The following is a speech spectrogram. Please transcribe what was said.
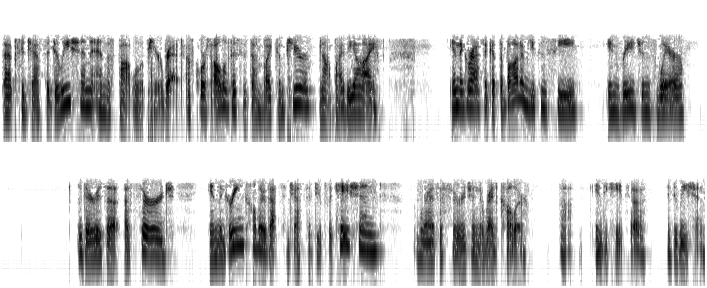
that suggests a deletion and the spot will appear red. Of course, all of this is done by computer, not by the eye. In the graphic at the bottom, you can see in regions where there is a, a surge in the green color, that suggests a duplication whereas a surge in the red color uh, indicates a, a, deletion.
